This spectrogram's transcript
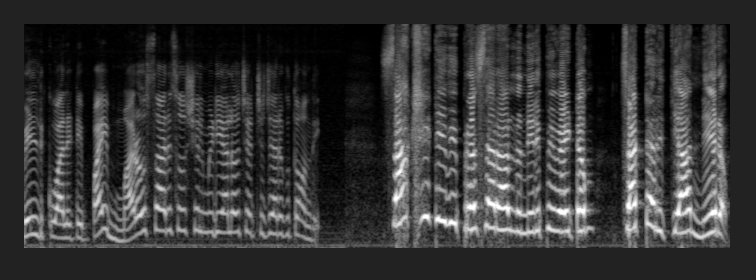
బిల్డ్ క్వాలిటీపై మరోసారి సోషల్ మీడియాలో చర్చ జరుగుతోంది. సాక్షి టీవీ ప్రసారాలను నిలిపివేయటం చట్టరీత్యా నేరం.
